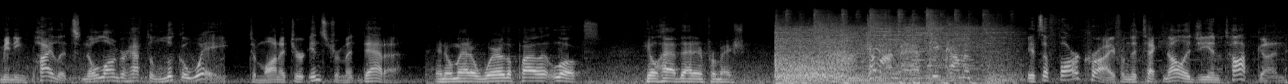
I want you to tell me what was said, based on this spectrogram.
meaning pilots no longer have to look away to monitor instrument data. And no matter where the pilot looks, he'll have that information. Come on, man, keep coming. It's a far cry from the technology in Top Gun,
